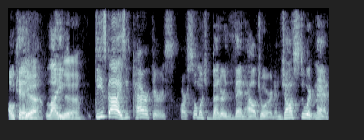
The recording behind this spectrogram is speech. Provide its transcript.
Okay? Yeah. Like Yeah. these guys, these characters are so much better than Hal Jordan. And John Stewart, man,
